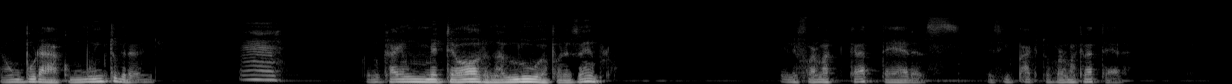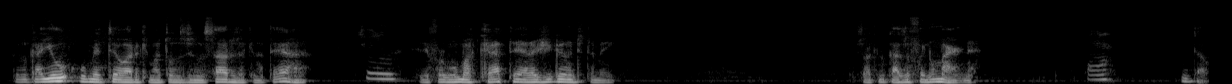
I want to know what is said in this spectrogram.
É um buraco muito grande. Ah, Quando cai um meteoro na Lua, por exemplo, ele forma crateras. Esse impacto forma cratera. Quando caiu o meteoro que matou os dinossauros aqui na Terra, sim. ele formou uma cratera gigante também. Só que no caso foi no mar, né? Então,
